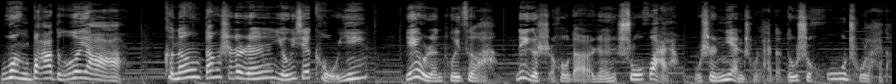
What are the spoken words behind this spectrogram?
忘八德呀！可能当时的人有一些口音，也有人推测啊，那个时候的人说话呀，不是念出来的，都是呼出来的，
